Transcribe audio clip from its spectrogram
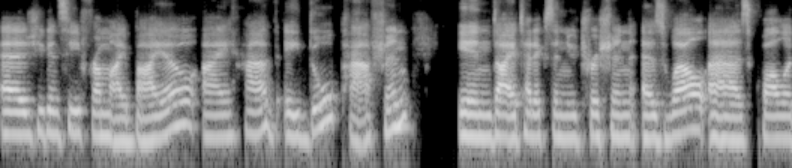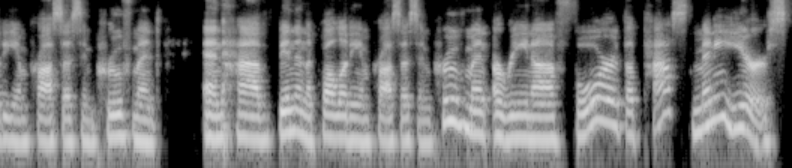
As you can see from my bio, I have a dual passion in dietetics and nutrition, as well as quality and process improvement, and have been in the quality and process improvement arena for the past many years.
